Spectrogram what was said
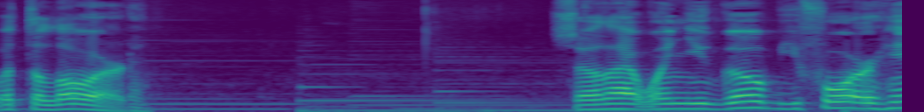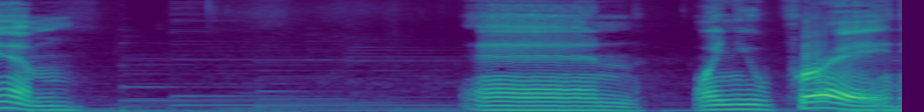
with the Lord. So that when you go before Him and when you pray,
